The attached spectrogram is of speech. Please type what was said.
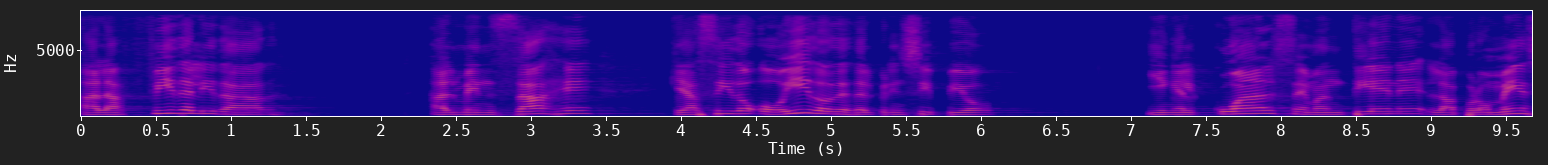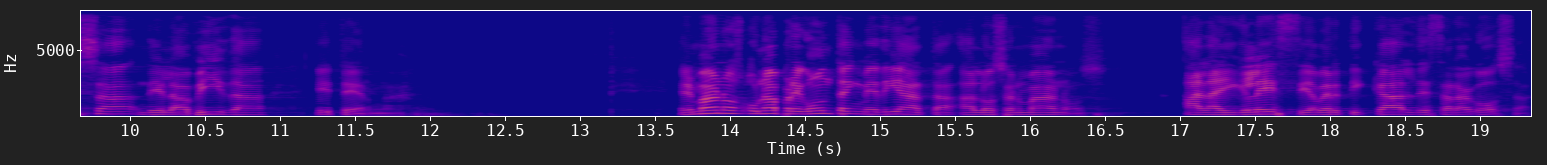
a la fidelidad, al mensaje que ha sido oído desde el principio y en el cual se mantiene la promesa de la vida eterna. Hermanos, una pregunta inmediata a los hermanos, a la iglesia vertical de Zaragoza.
